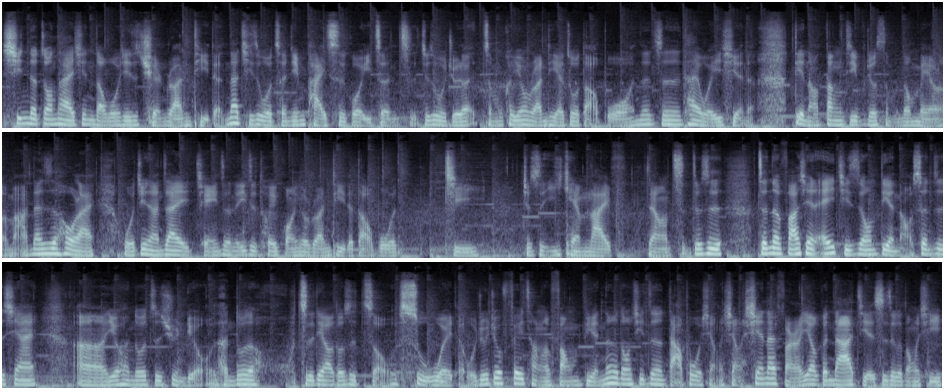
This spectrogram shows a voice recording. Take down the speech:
新的状态新的导播机是全软体的，那其实我曾经排斥过一阵子，就是我觉得怎么可以用软体来做导播，那真是太危险了，电脑宕机不就什么都没有了嘛？但是后来我竟然在前一阵子一直推广一个软体的导播机，就是 Ecam Live 这样子，就是真的发现，哎、其实用电脑，甚至现在呃有很多资讯流，很多的资料都是走数位的，我觉得就非常的方便。那个东西真的打破想象，现在反而要跟大家解释这个东西，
